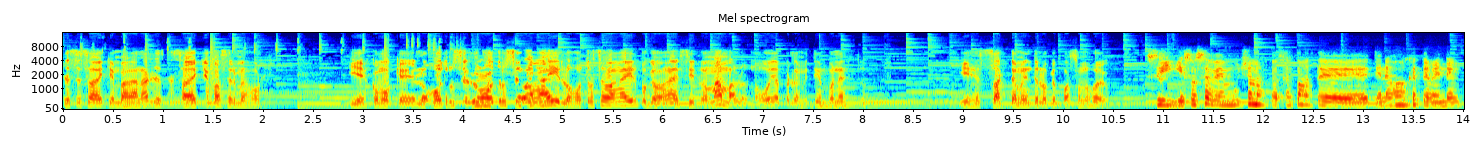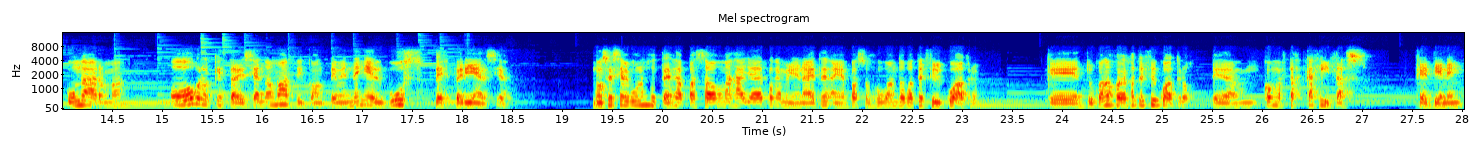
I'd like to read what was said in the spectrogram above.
Ya se sabe quién va a ganar, ya se sabe quién va a ser mejor. Y es como que los otros, se- los otros se van a ir, los otros se van a ir porque van a decir, no mámalo, no voy a perder mi tiempo en esto. Y es exactamente lo que pasa en los juegos. Sí, y eso se ve mucho en los casos cuando te, tienes juegos que te venden un arma o lo que está diciendo Mapi, cuando te venden el boost de experiencia. No sé si a algunos de ustedes ha pasado más allá de Pokémon United, a mí me pasó jugando Battlefield 4, que tú cuando juegas Battlefield 4 te dan como estas cajitas que tienen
